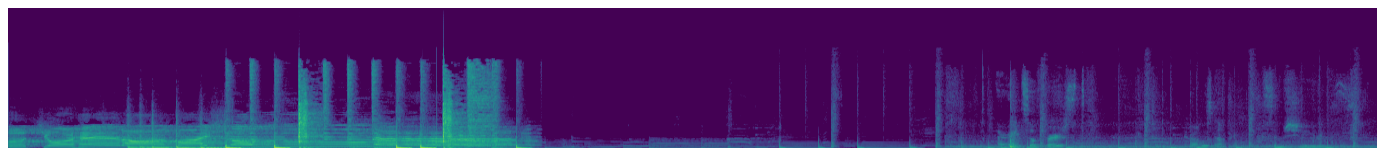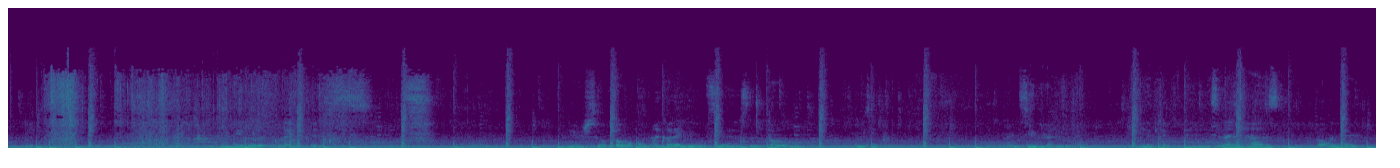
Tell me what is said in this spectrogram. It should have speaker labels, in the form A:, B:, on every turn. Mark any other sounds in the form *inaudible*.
A: Put your head on my shoulder.
B: Alright, so first, Carlos got some shoes. And they look like this. They're so. Oh, oh my god, I didn't see that. This is bow. Let me see. Look *laughs* like this. And then it has bow in there.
